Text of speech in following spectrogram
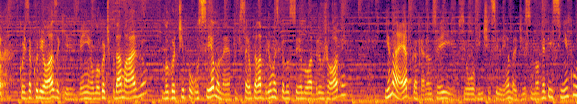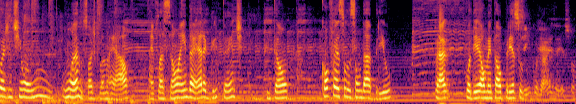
Coisa curiosa que vem o logotipo da Marvel, logotipo, o selo, né, porque saiu pela Abril, mas pelo selo Abril Jovem, e na época, cara, não sei se o ouvinte se lembra disso, em 95 a gente tinha um, um ano só de plano real, a inflação ainda era gritante. Então, qual foi a solução da Abril para poder aumentar o preço? Cinco reais, é isso?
